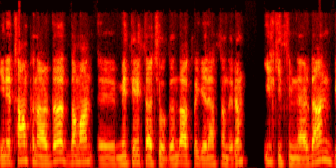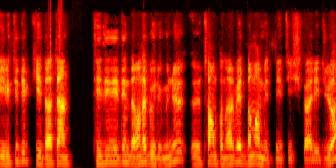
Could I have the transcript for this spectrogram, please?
Yine Tanpınar'da Daman e, metinesi açıldığında akla gelen sanırım ilk isimlerden birisidir ki zaten tezinizin de ana bölümünü e, Tanpınar ve Daman metinesi işgal ediyor.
